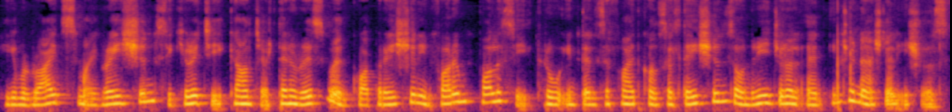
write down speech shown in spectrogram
human rights, migration, security, counter-terrorism, and cooperation in foreign policy through intensified consultations on regional and international issues.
